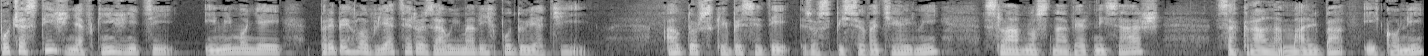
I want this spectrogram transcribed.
Počas týždňa v knižnici i mimo nej prebehlo viacero zaujímavých podujatí autorské besedy so spisovateľmi, slávnostná vernisáž, sakrálna maľba, ikony,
